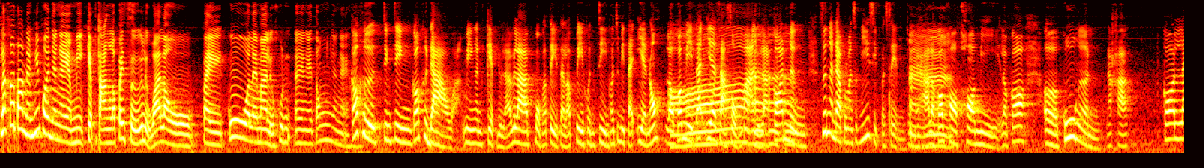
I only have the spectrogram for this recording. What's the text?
แล้วคือตอนนั้นพี่เฟิร์นยังไงอะมีเก็บตังค์แล้วไปซื้อหรือว่าเราไปกู้อะไรมาหรือคุณยังไงต้องยังไง ก็คือจริง ๆ ก็คือดาวน์อะมีเงินเก็บอยู่แล้วเวลาปกติแต่ละปีคนจีนเขาจะมีแต๊ะเอียเนาะเราก็มีแต๊ะเอียสะสมมาอยู่แล้วอ่าก้อนหนึ่ง ซึ่งเงินดาวน์ประมาณสัก 20%ถูกไหมอ่าคะแล้วก็พอพอมีแล้วก็เอ่อกู้เงินนะคะก้อนแร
